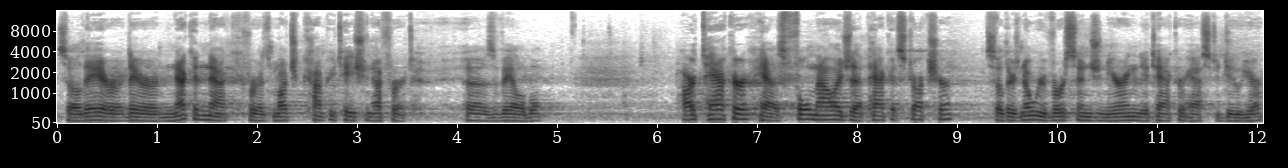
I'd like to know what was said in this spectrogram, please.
So they are, they are neck and neck for as much computation effort as available. Our attacker has full knowledge of that packet structure, so there's no reverse engineering the attacker has to do here.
